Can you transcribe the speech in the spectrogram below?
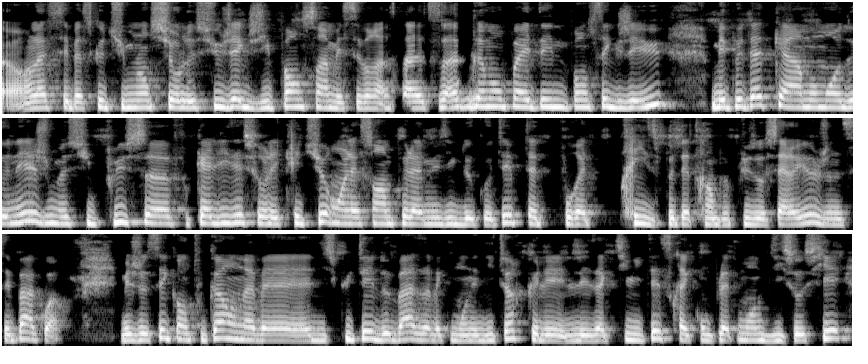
alors là, c'est parce que tu me lances sur le sujet que j'y pense, hein, mais c'est vrai, ça, n'a vraiment pas été une pensée que j'ai eue. Mais peut-être qu'à un moment donné, je me suis plus euh, focalisée sur l'écriture en laissant un peu la musique de côté, peut-être pour être prise peut-être un peu plus au sérieux, je ne sais pas quoi. Mais je sais qu'en tout cas, on avait discuté de base avec mon éditeur que les, les activités seraient complètement dissociées,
